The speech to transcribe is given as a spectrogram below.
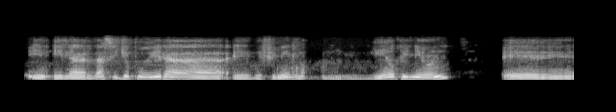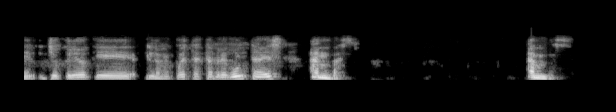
Y, la verdad, si yo pudiera eh, definir mi opinión, eh, yo creo que la respuesta a esta pregunta es ambas. Ambas.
